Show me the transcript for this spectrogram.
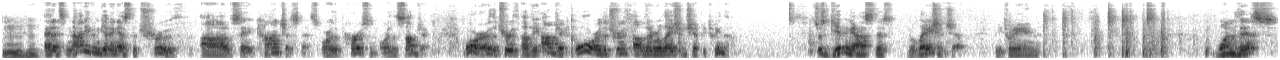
Mm-hmm. And it's not even giving us the truth of, say, consciousness or the person or the subject or the truth of the object or the truth of the relationship between them. It's just giving us this relationship between one this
